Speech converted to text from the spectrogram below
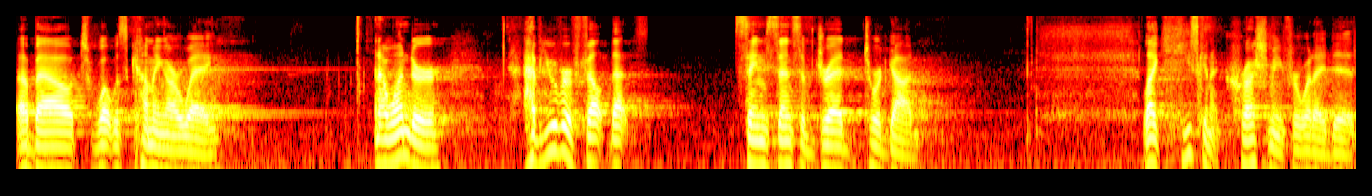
about what was coming our way. And I wonder have you ever felt that same sense of dread toward God? Like, He's going to crush me for what I did.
